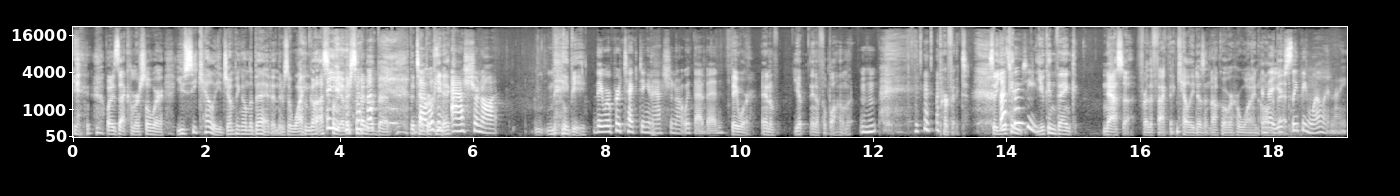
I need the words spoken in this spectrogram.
what is that commercial where you see Kelly jumping on the bed and there's a wine glass on the other side of the bed? The That was an astronaut. Maybe They were protecting an astronaut with that bed. they were, and a, yep, in a football helmet. Perfect. So you Mm-hmm. That's can crazy. you can thank NASA for the fact that Kelly doesn't knock over her wine on And that you're bed. sleeping well at night.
